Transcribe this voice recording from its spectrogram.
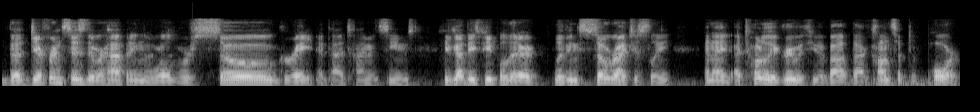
the differences that were happening in the world were so great at that time. It seems you've got these people that are living so righteously, and I, I totally agree with you about that concept of poor.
